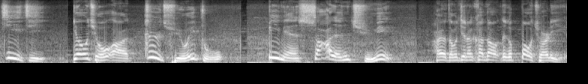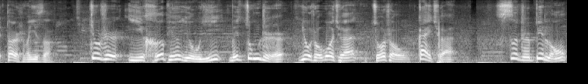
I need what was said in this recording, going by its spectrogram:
技击，要求啊智取为主，避免杀人取命。还有咱们经常看到那个抱拳礼，到底什么意思？就是以和平友谊为宗旨，右手握拳，左手盖拳，四指并拢，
